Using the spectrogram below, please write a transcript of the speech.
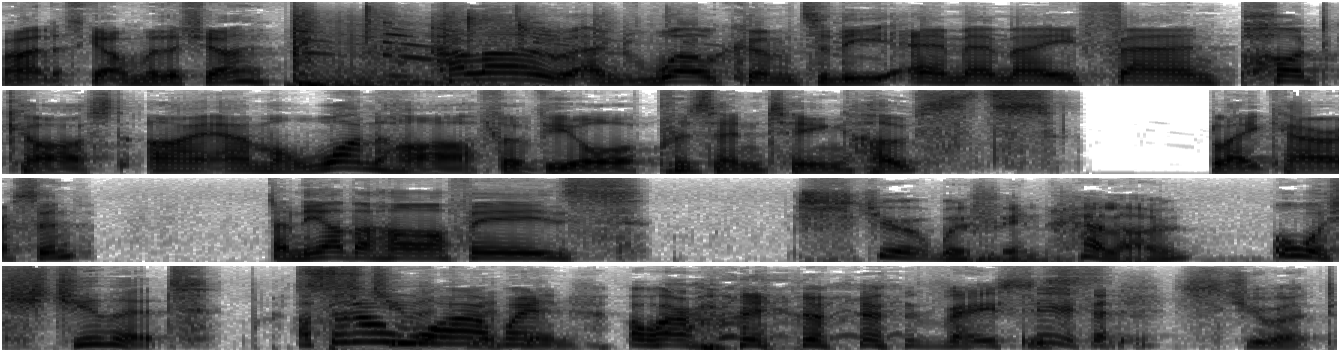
Right, let's get on with the show. Hello and welcome to the MMA Fan Podcast. I am one half of your presenting hosts, Blake Harrison, and the other half is Stuart Whiffin, hello. oh, a Stuart. I don't know Stuart why I went. Oh, very serious. Stuart.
